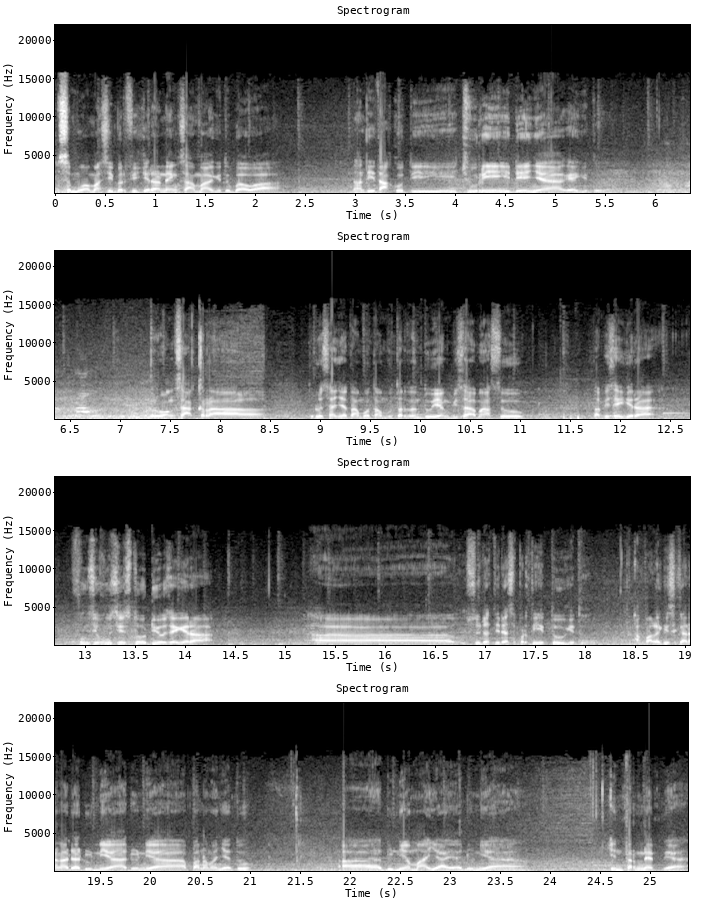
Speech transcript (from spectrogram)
semua masih berpikiran yang sama gitu bahwa nanti takut dicuri idenya kayak gitu. Ruang sakral terus hanya tamu-tamu tertentu yang bisa masuk. Tapi saya kira fungsi-fungsi studio saya kira eh, sudah tidak seperti itu gitu apalagi sekarang ada dunia dunia apa namanya tuh eh, dunia maya ya dunia internet ya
